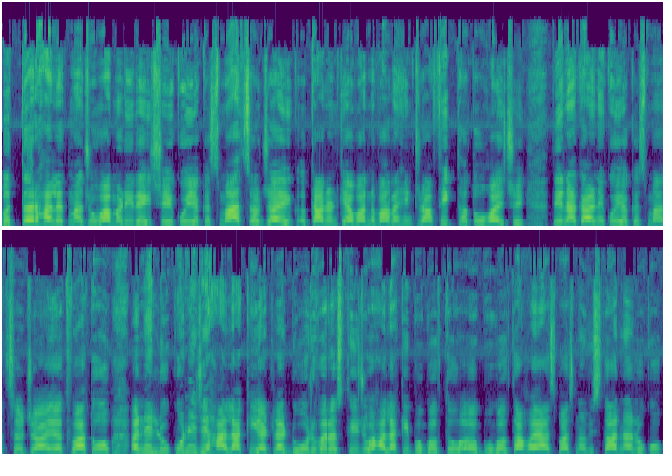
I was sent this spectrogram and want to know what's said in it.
બદતર હાલતમાં જોવા મળી રહી છે. કોઈ અકસ્માત સર્જાય, કારણ કે અવારનવાર અહીં ટ્રાફિક થતો હોય છે, તેના કારણે કોઈ અકસ્માત સર્જાય અથવા તો અને લોકોની જે હાલાકી, આટલા દોઢ વર્ષથી જો હાલાકી ભોગવતો ભોગવતા હોય આસપાસના વિસ્તારના લોકો,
